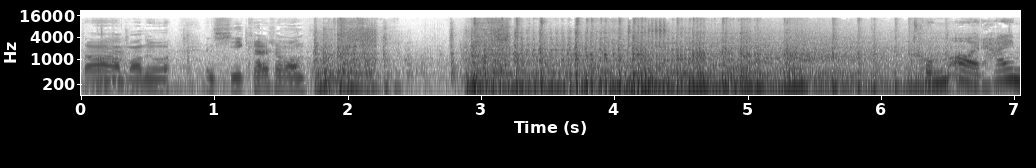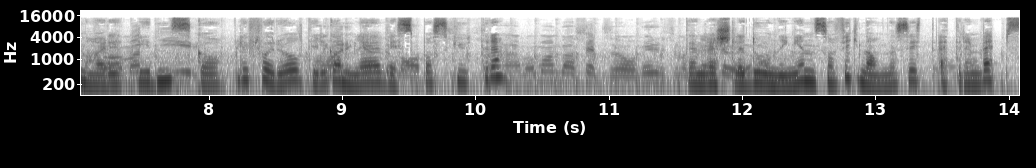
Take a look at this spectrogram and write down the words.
Da har man jo en kikk her, så man Tom Arheim har et lidenskapelig forhold til gamle Vespa-skutere. Den vesle doningen som fikk navnet sitt etter en veps.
